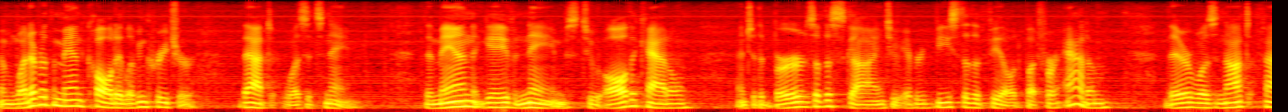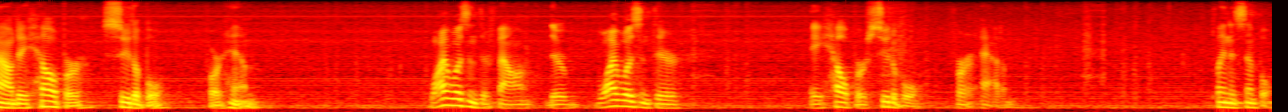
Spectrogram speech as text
And whatever the man called a living creature, that was its name. The man gave names to all the cattle and to the birds of the sky and to every beast of the field. But for Adam, there was not found a helper suitable for him. Why wasn't there found there why wasn't there a helper suitable for Adam? Plain and simple.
